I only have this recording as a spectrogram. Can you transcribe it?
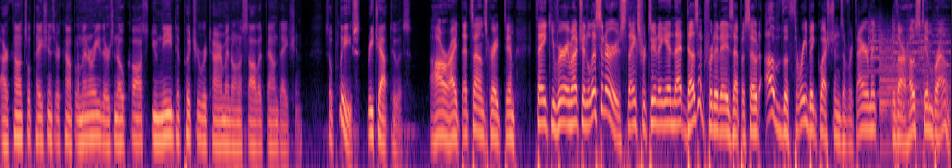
our consultations are complimentary. There's no cost. You need to put your retirement on a solid foundation. So please reach out to us. All right, that sounds great, Tim. Thank you very much. And listeners, thanks for tuning in. That does it for today's episode of The Three Big Questions of Retirement with our host, Tim Brown.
